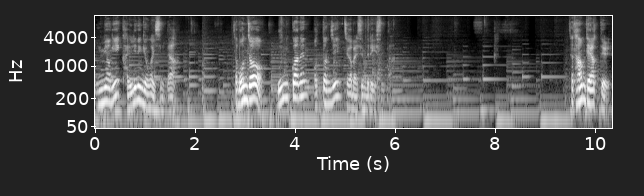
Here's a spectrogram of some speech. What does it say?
운명이 갈리는 경우가 있습니다. 자, 먼저 문과는 어떤지 제가 말씀드리겠습니다. 자, 다음 대학들.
